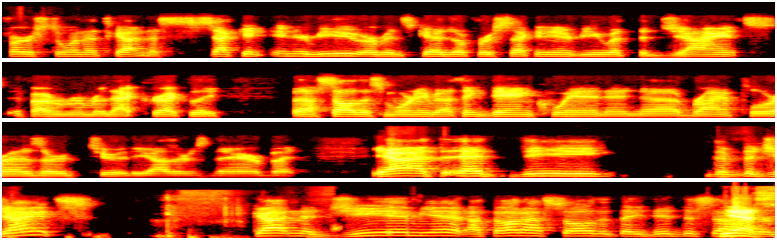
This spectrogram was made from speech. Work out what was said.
first one that's gotten a second interview or been scheduled for a second interview with the Giants, if I remember that correctly. But I saw this morning. But I think Dan Quinn and uh, Brian Flores are two of the others there. But yeah, at, at the, the the Giants gotten a GM yet? I thought I saw that they did decide. Yes,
